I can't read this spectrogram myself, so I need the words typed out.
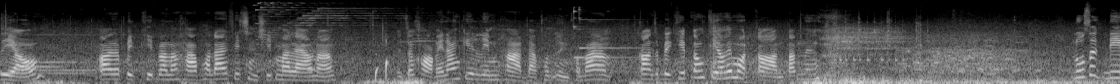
เดี๋ยวเราจะปิดคลิปแล้วนะคะ เพราะได้ฟิชชั่นชิพมาแล้วนะ เดี๋ยวจะขอไปนั่งกินริมหาดแบบคนอื่นเขาบ้าง ก่อนจะปิดคลิปต้องเคี้ยวให้หมดก่อนแป๊บนึง รู้สึกดี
